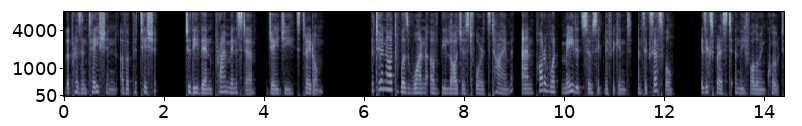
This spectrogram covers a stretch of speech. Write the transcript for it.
the presentation of a petition to the then Prime Minister J.G. Strijdom the turnout was one of the largest for its time, and part of what made it so significant and successful is expressed in the following quote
